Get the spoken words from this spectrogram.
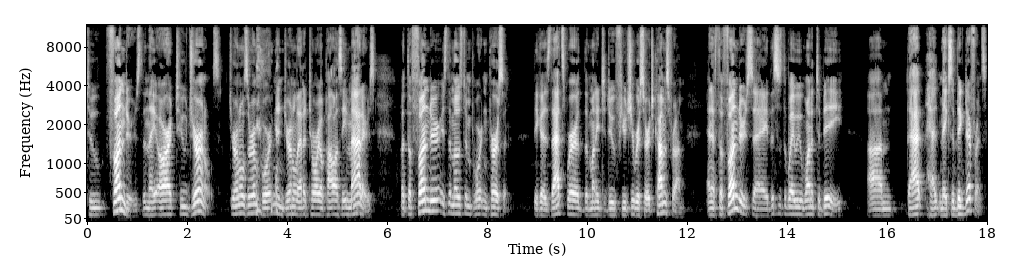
to funders than they are to journals. Journals are important, and journal editorial policy matters. But the funder is the most important person because that's where the money to do future research comes from. And if the funders say this is the way we want it to be, um, that has, makes a big difference.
